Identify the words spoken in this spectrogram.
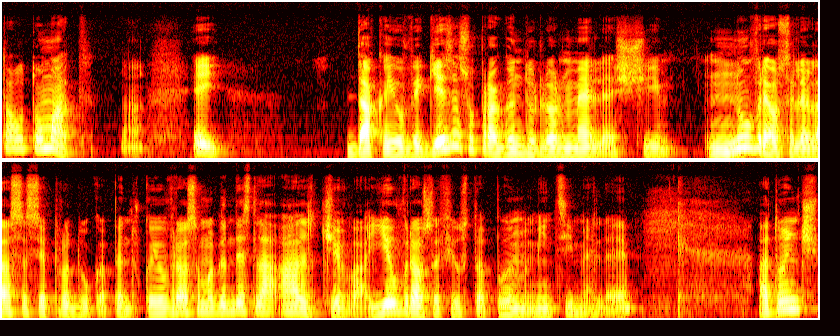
automat. Da? Ei, dacă eu veghez asupra gândurilor mele și nu vreau să le las să se producă, pentru că eu vreau să mă gândesc la altceva. Eu vreau să fiu stăpân minții mele. Atunci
